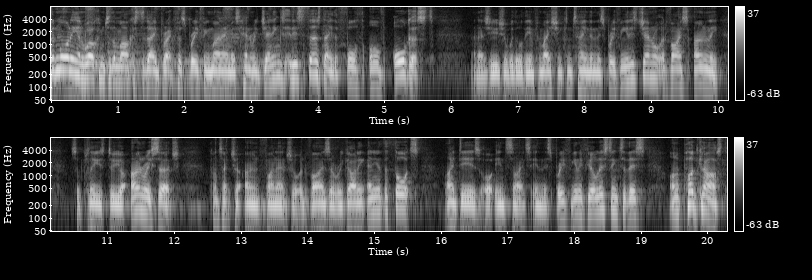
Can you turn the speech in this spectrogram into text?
Good morning and welcome to the Marcus Today breakfast briefing. My name is Henry Jennings. It is Thursday, the 4th of August. And as usual, with all the information contained in this briefing, it is general advice only. So please do your own research. Contact your own financial advisor regarding any of the thoughts, ideas, or insights in this briefing. And if you're listening to this on a podcast,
